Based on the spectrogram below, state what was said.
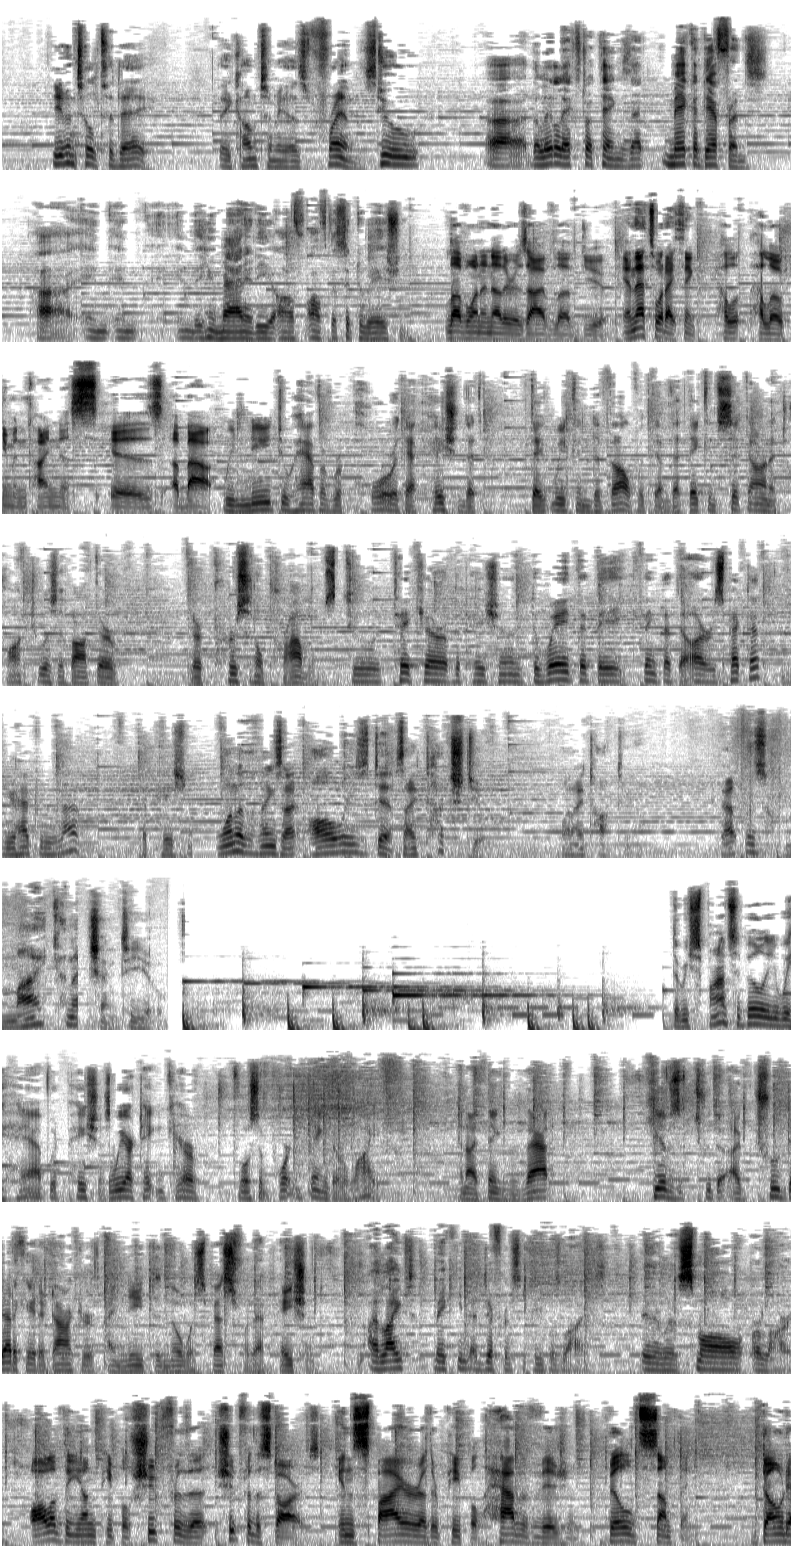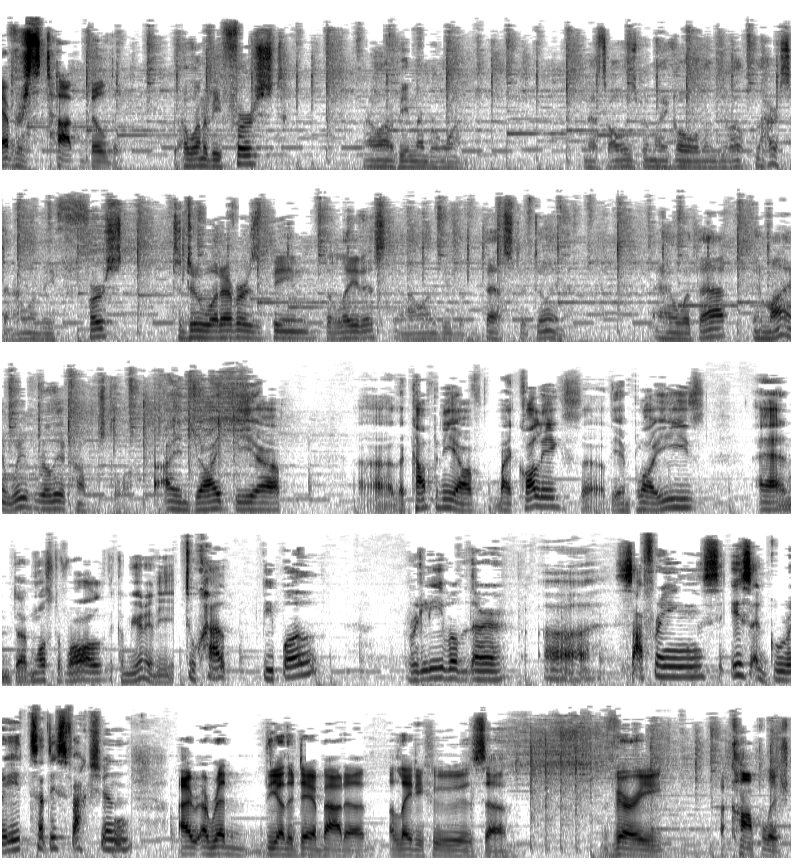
Even till today, they come to me as friends. Do uh, the little extra things that make a difference uh, in, in, in the humanity of, of the situation. Love one another as I've loved you. And that's what I think Hello, Hello Human Kindness is about. We need to have a rapport with that patient that that we can develop with them, that they can sit down and talk to us about their their personal problems. to take care of the patient the way that they think that they are respected. You have to love the patient. One of the things I always did is I touched you when I talked to you. That was my connection to you. The responsibility we have with patients, we are taking care of the most important thing, their life. And I think that gives to the, a true dedicated doctor, I need to know what's best for that patient. I liked making a difference in people's lives, whether it was small or large. All of the young people shoot for the shoot for the stars, inspire other people, have a vision, build something. Don't ever stop building. I want to be first, and I want to be number one. And that's always been my goal in developing the Heart Center. I want to be first to do whatever is being the latest, and I want to be the best at doing it. And with that in mind, we've really accomplished a lot. I enjoyed the, uh, uh, the company of my colleagues, uh, the employees, and uh, most of all, the community. To help people relieve of their uh, sufferings is a great satisfaction. I, I read the other day about a, a lady who is a very accomplished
